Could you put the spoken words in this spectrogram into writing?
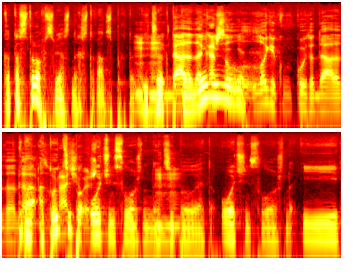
катастроф, связанных с транспортом. Mm-hmm. И человек да, такой, да, да, кажется, не, не. логику какую-то, да, да, да. Да, а тут типа очень сложно найти mm-hmm. было это, очень сложно. И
